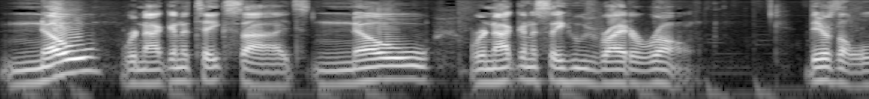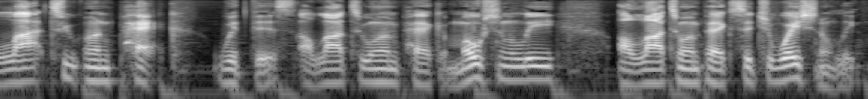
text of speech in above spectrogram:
No, we're not going to take sides. No, we're not going to say who's right or wrong. There's a lot to unpack with this, a lot to unpack emotionally, a lot to unpack situationally.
